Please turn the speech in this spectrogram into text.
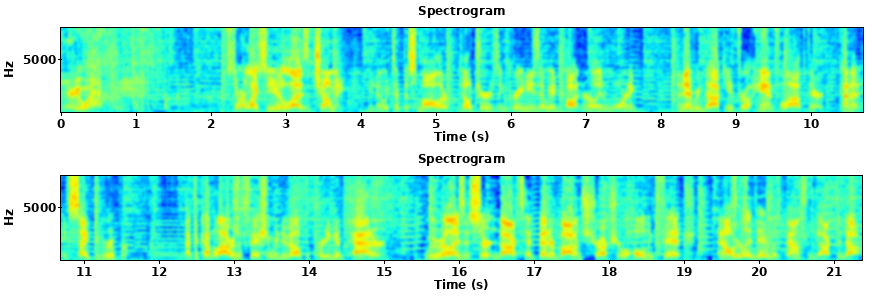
There he went. Stuart likes to utilize the chumming. You know, we took the smaller pilchards and greenies that we had caught in early in the morning, and every dock he'd throw a handful out there, kind of excite the grouper. After a couple hours of fishing, we developed a pretty good pattern. And we realized that certain docks had better bottom structure while holding fish. And all we really did was bounce from dock to dock.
